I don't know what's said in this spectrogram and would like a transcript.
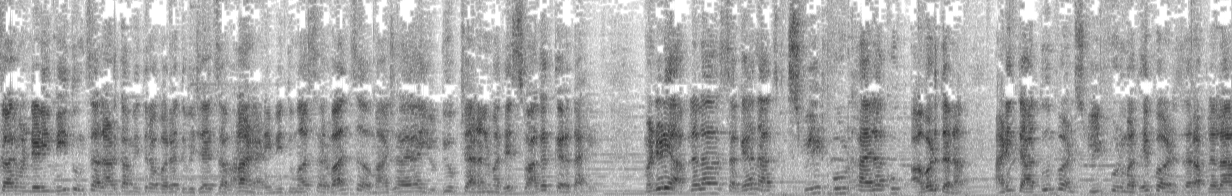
नमस्कार मंडळी मी तुमचा लाडका मित्र भरत विजय चव्हाण आणि मी तुम्हा सर्वांचं माझ्या या युट्यूब चॅनलमध्ये स्वागत करत आहे. मंडळी आपल्याला सगळ्यांनाच स्ट्रीट फूड खायला खूप आवडतं ना? आणि त्यातून पण स्ट्रीट फूडमध्ये पण जर आपल्याला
